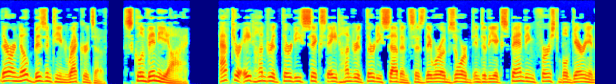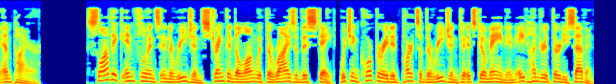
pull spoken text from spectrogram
There are no Byzantine records of Sclaviniae after 836–837 as they were absorbed into the expanding First Bulgarian Empire. Slavic influence in the region strengthened along with the rise of this state, which incorporated parts of the region to its domain in 837.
